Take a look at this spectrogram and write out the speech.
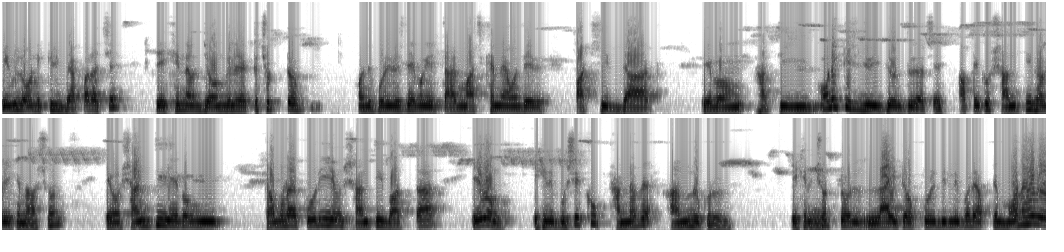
এগুলো অনেক কিছু ব্যাপার আছে। তো এখানে জঙ্গলের একটা ছোট্ট আমাদের পরিবেশ এবং তার মাঝখানে আমাদের পাখির ডাক এবং হাতি অনেক কিছু জীব জন্তু আছে। আপনি খুব শান্তিভাবে এখানে আসুন এবং শান্তি এবং কামনা করি এবং শান্তি বার্তা এবং এখানে বসে খুব ঠান্ডাভাবে আনন্দ করুন। এখানে ছোট্ট লাইট অফ করে দিলে পরে আপনি মনে হবে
